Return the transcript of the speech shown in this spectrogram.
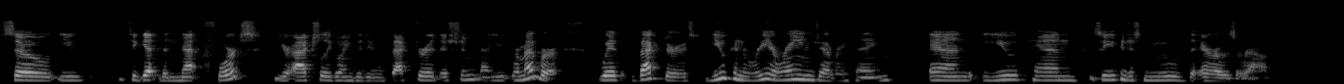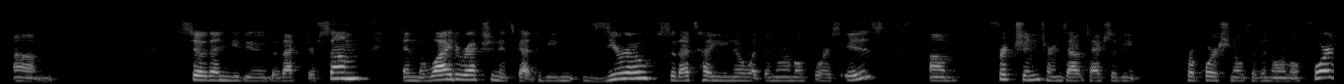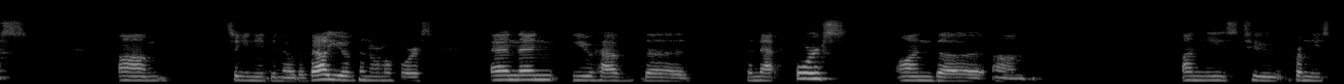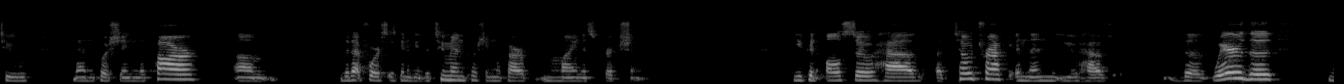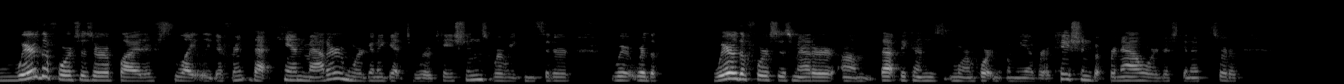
So you to get the net force, you're actually going to do vector addition. Now you remember with vectors, you can rearrange everything and you can, so you can just move the arrows around. Um, so then you do the vector sum in the y direction, it's got to be zero. So that's how you know what the normal force is. Um, friction turns out to actually be proportional to the normal force. Um, so you need to know the value of the normal force. And then you have the, the net force on the um, on these two from these two men pushing the car. Um, the net force is going to be the two men pushing the car minus friction. You can also have a tow truck and then you have the where the where the forces are applied are slightly different. That can matter, and we're going to get to rotations where we consider where, where the where the forces matter. Um, that becomes more important when we have rotation, but for now, we're just going to sort of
